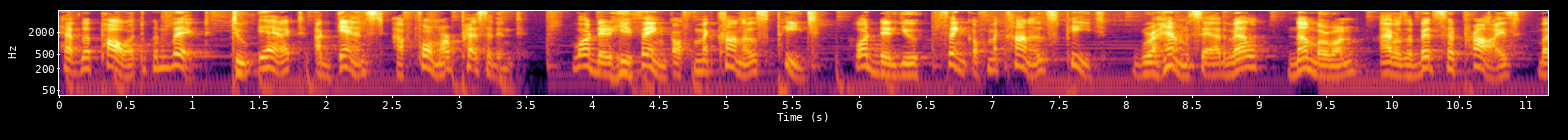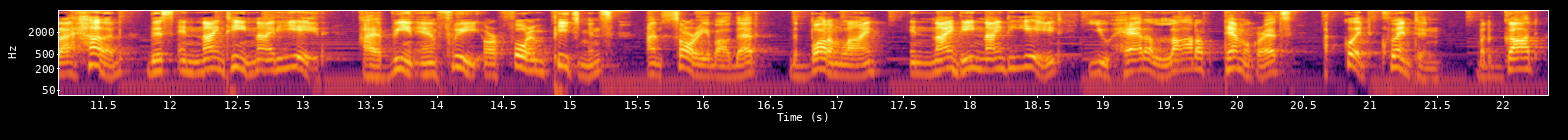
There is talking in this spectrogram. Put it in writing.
have the power to convict, to act against a former president. What did he think of McConnell's speech? What did you think of McConnell's speech? Graham said, Well, number one, I was a bit surprised, but I heard this in 1998. I have been in three or four impeachments. I'm sorry about that. The bottom line, in 1998, you had a lot of Democrats acquit Clinton, but got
